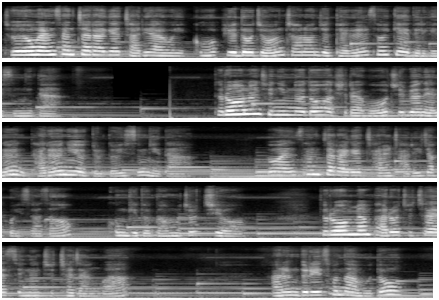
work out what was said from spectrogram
조용한 산자락에 자리하고 있고 뷰도 좋은 전원주택을 소개해 드리겠습니다. 들어오는 진입로도 확실하고 주변에는 다른 이웃들도 있습니다. 또한 산자락에 잘 자리 잡고 있어서 공기도 너무 좋지요. 들어오면 바로 주차할 수 있는 주차장과 아름드리 소나무도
